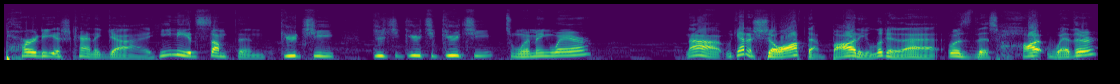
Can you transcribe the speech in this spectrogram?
partyish kind of guy. He needs something. Gucci, Gucci, Gucci, Gucci. Swimming wear? Nah, we gotta show off that body. Look at that. Was this hot weather?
